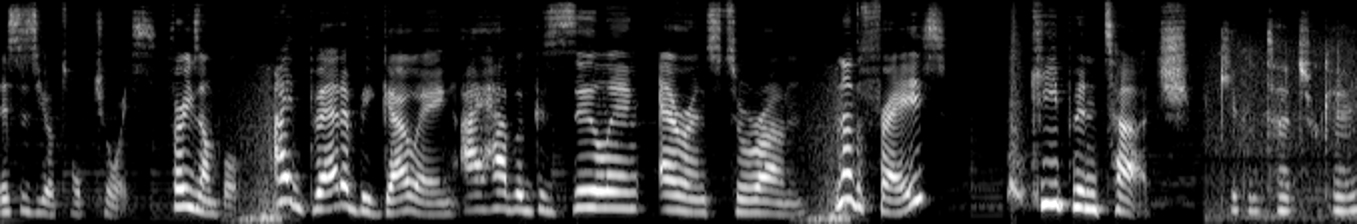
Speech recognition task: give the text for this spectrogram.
this is your top choice. For example, I'd better be going. I have a gazillion errands to run. Another phrase, keep in touch. Keep in touch, okay?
